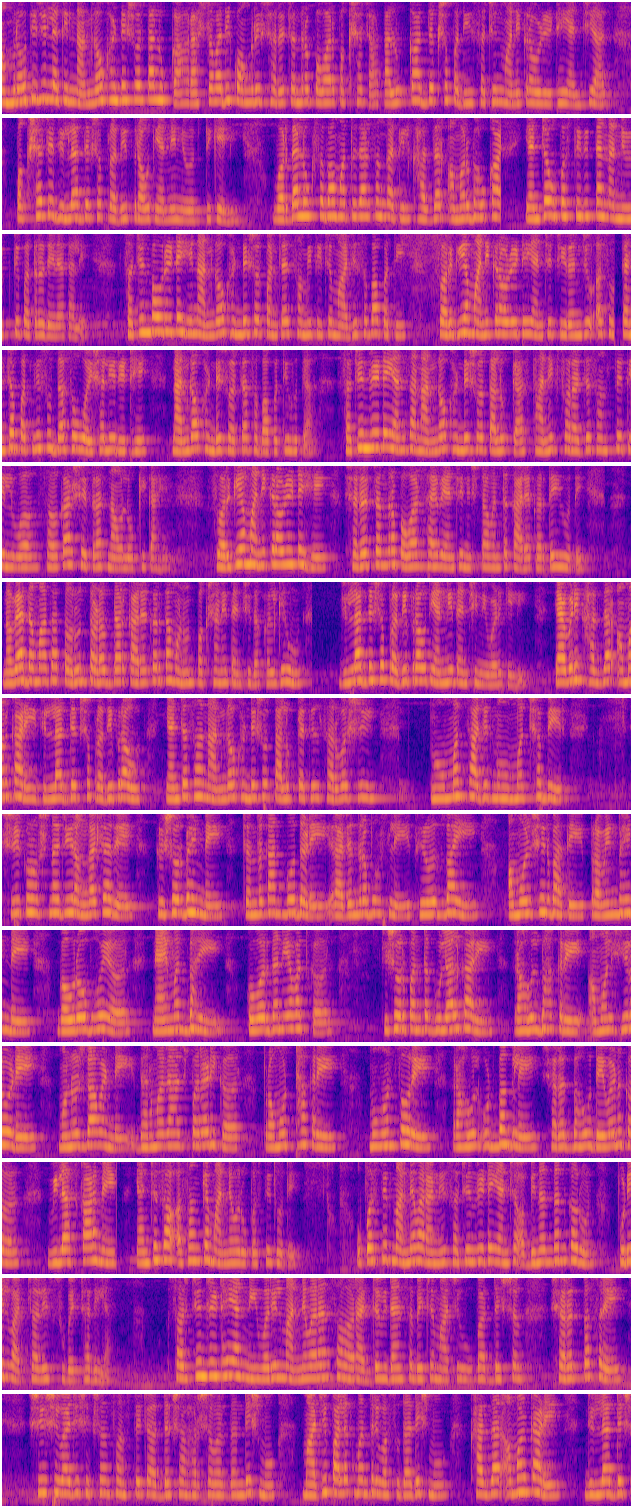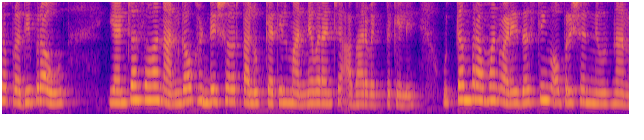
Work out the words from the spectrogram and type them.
अमरावती जिल्ह्यातील नांदगाव खंडेश्वर तालुका राष्ट्रवादी काँग्रेस शरदचंद्र पवार पक्षाच्या तालुका अध्यक्षपदी सचिन माणिकराव रिठे यांची आज पक्षाचे जिल्हाध्यक्ष प्रदीप राऊत यांनी नियुक्ती केली. वर्धा लोकसभा मतदारसंघातील खासदार अमरभाऊ काळ यांच्या उपस्थितीत त्यांना नियुक्तीपत्र देण्यात आले. सचिनभाऊ रिठे हे नांदगाव खंडेश्वर पंचायत समितीचे माजी सभापती स्वर्गीय माणिकराव रिठे यांचे चिरंजीव असून त्यांच्या पत्नीसुद्धा सौ वैशाली रिठे नांदगाव खंडेश्वरच्या सभापती होत्या. सचिन रिठे यांचा नांदगाव खंडेश्वर तालुक्यात स्थानिक स्वराज्य संस्थेतील व सहकार क्षेत्रात नावलौकिक आहे. स्वर्गीय माणिकराव रिठे हे शरदचंद्र पवार साहेब यांचे निष्ठावंत कार्यकर्तेही होते. नव्या दमाचा तरुण तडफदार कार्यकर्ता म्हणून पक्षाने त्यांची दखल घेऊन जिल्हाध्यक्ष प्रदीप राऊत यांनी त्यांची निवड केली. त्यावेळी खासदार अमर काळे जिल्हाध्यक्ष प्रदीप राऊत यांच्यासह नांदगाव खंडेश्वर तालुक्यातील सर्व श्री मोहम्मद साजिद मोहम्मद शबीर श्रीकृष्णजी रंगाचार्य किशोर भेंडे चंद्रकांत बोदडे राजेंद्र भोसले फिरोजभाई अमोल शिरभाते प्रवीण भेंडे गौरव भोयर न्यायमतभाई गोवर्धन यवतकर किशोरपंत गुलालकारी राहुल भाकरे अमोल हिरोडे मनोज गावंडे धर्मराज परडीकर प्रमोद ठाकरे मोहन चोरे राहुल उटबगले शरदभाऊ देवणकर विलास काळमे यांच्यासह असंख्य मान्यवर उपस्थित होते. उपस्थित मान्यवरांनी सचिन रिठे यांचे अभिनंदन करून पुढील वाटचालीस शुभेच्छा दिल्या. सचिन रिठे यांनी वरील मान्यवरांसह राज्य विधानसभेचे माजी उपाध्यक्ष शरद तसरे श्री शिवाजी शिक्षण संस्थेच्या अध्यक्ष हर्षवर्धन देशमुख माजी पालकमंत्री वसुधा देशमुख खासदार अमर काळे जिल्हाध्यक्ष प्रदीप राऊत यांच्यासह नांदगाव खंडेश्वर तालुक्यातील मान्यवरांचे आभार व्यक्त केले. Uttam Brahmanwade the sting operation news Nandgaon.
